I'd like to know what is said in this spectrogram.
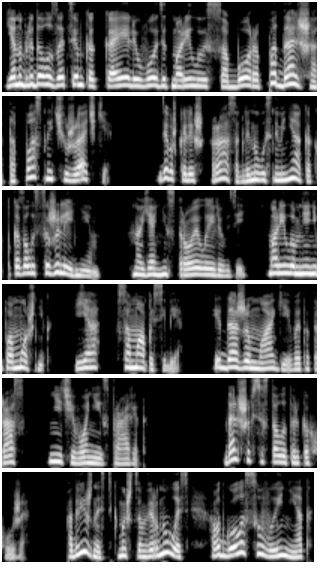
я наблюдала за тем, как Каэль уводит Марилу из собора подальше от опасной чужачки. Девушка лишь раз оглянулась на меня, как показалось с сожалением. Но я не строила иллюзий. Марила мне не помощник. Я сама по себе — и даже магии в этот раз ничего не исправит. Дальше все стало только хуже. Подвижность к мышцам вернулась, а вот голос, увы, нет.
